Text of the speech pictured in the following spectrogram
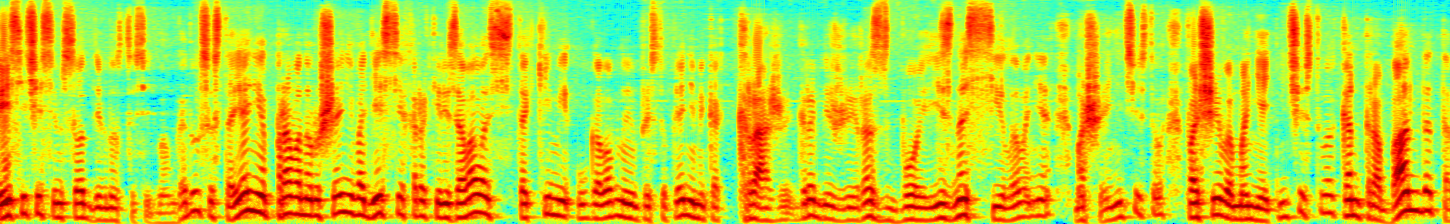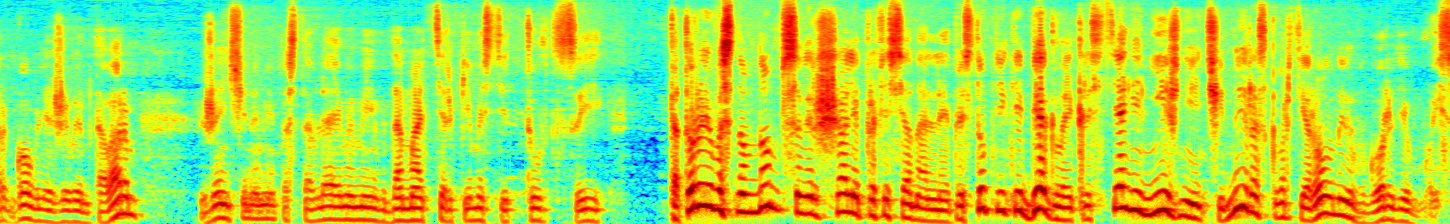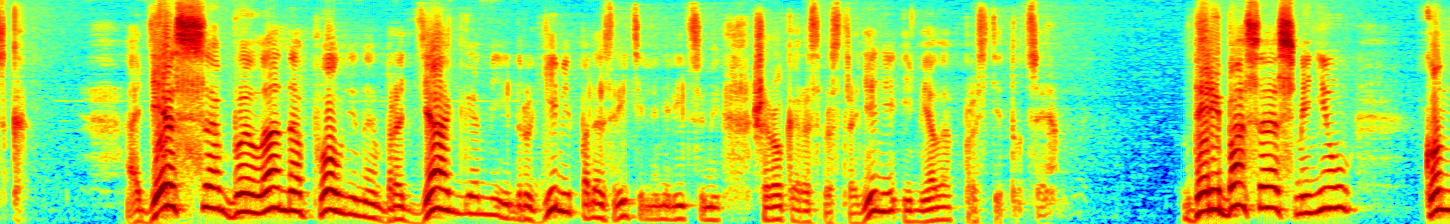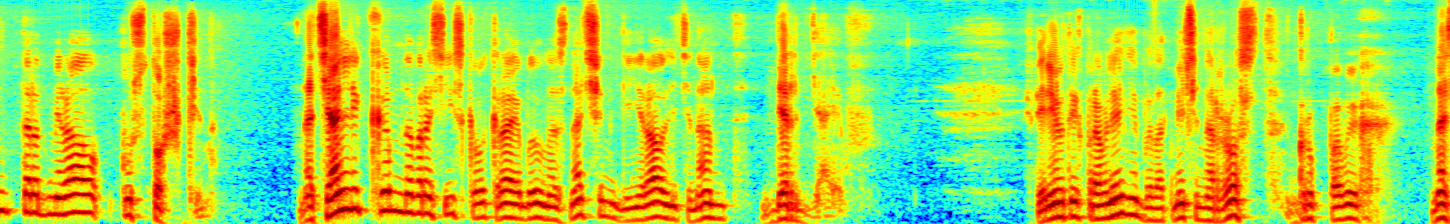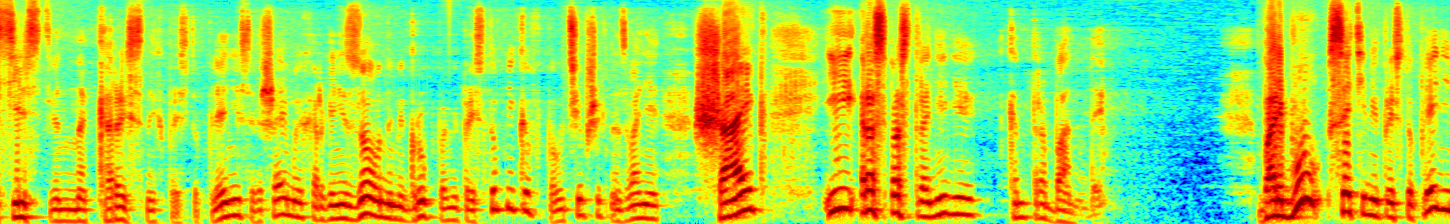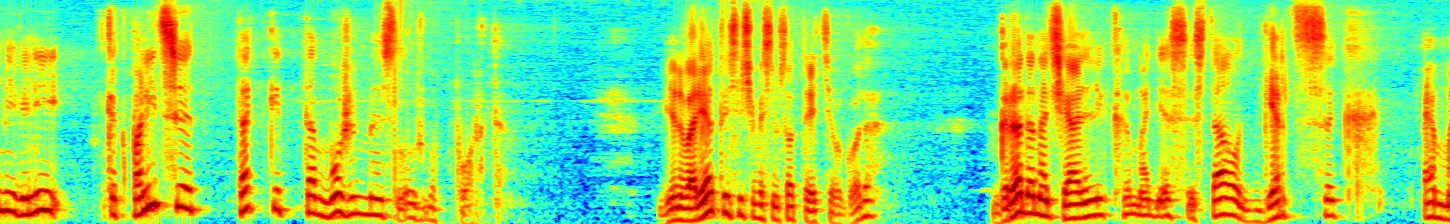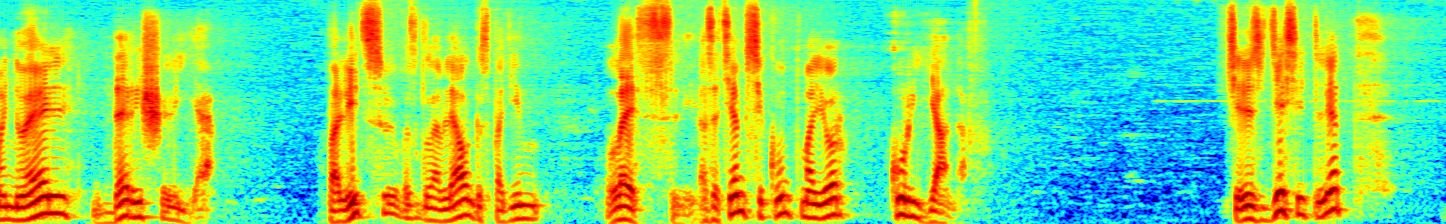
1797 году состояние правонарушений в Одессе характеризовалось такими уголовными преступлениями, как кражи, грабежи, разбои, изнасилование, мошенничество, фальшивомонетничество, контрабанда, торговля живым товаром, женщинами, поставляемыми в дома терпимости Турции, которые в основном совершали профессиональные преступники, беглые крестьяне, нижние чины, расквартированных в городе войск. Одесса была наполнена бродягами и другими подозрительными лицами. Широкое распространение имела проституция. Дерибаса сменил контр-адмирал Пустошкин. Начальником Новороссийского края был назначен генерал-лейтенант Бердяев. В период их правления был отмечен рост групповых насильственно-корыстных преступлений, совершаемых организованными группами преступников, получивших название «шаек» и распространение контрабанды. Борьбу с этими преступлениями вели как полиция, так и таможенная служба порта. В январе 1803 года градоначальником Одессы стал герцог Эммануэль де Ришелье. Полицию возглавлял господин Лесли, а затем секунд-майор Курьянов. Через 10 лет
